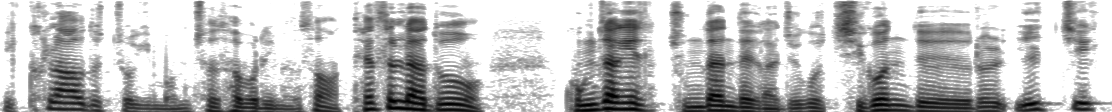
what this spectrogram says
이 클라우드 쪽이 멈춰서 버리면서 테슬라도 공장이 중단돼 가지고 직원들을 일찍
